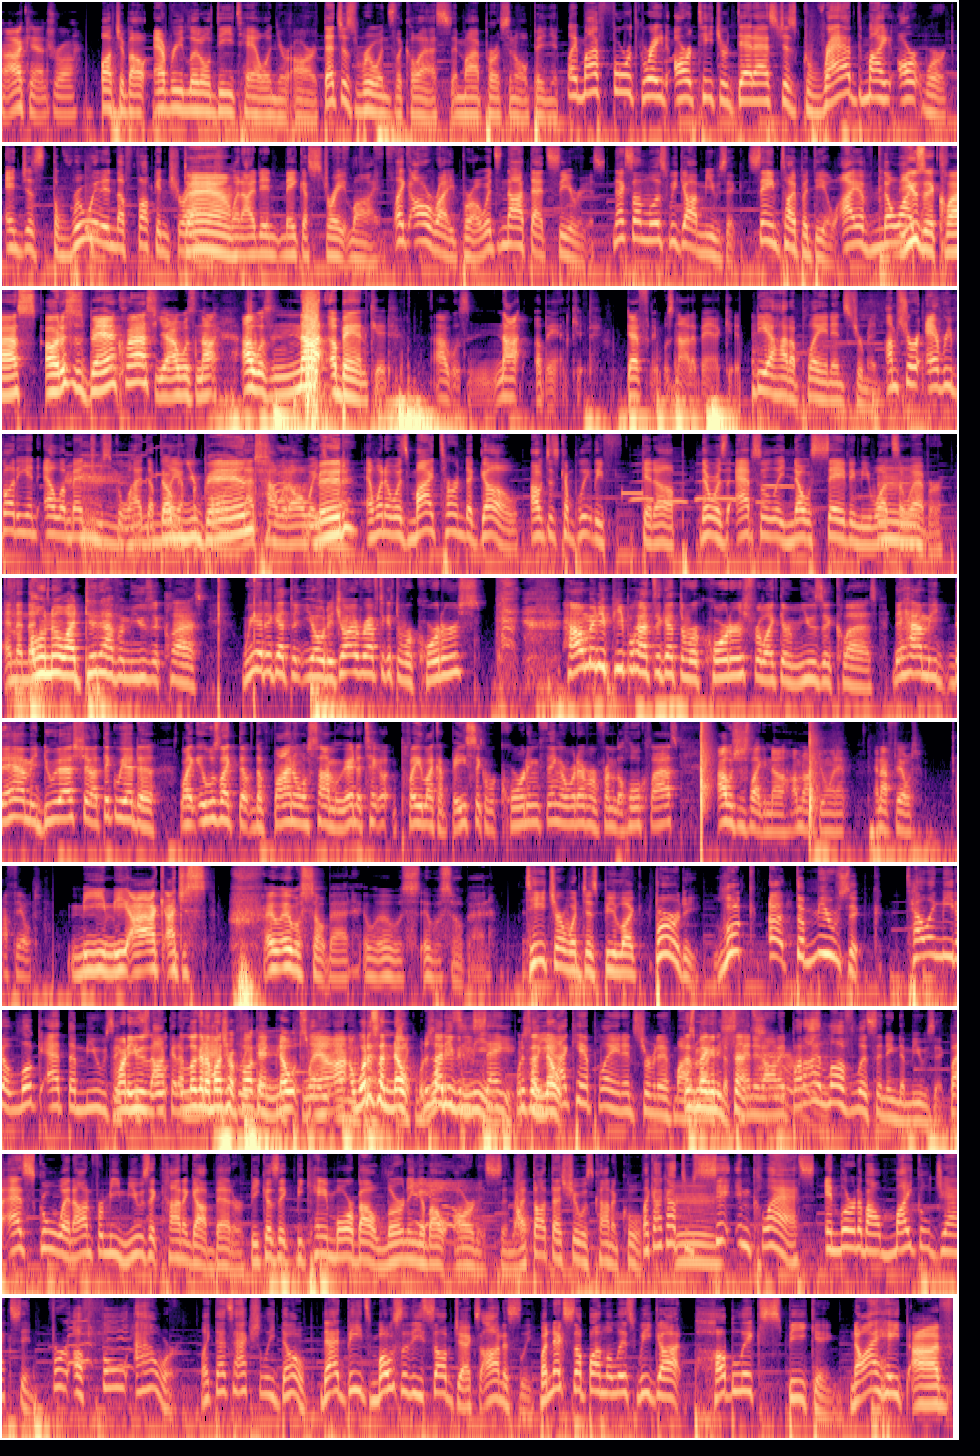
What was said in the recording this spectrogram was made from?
I can't draw. Much about every little detail in your art. That just ruins the class, in my personal opinion. Like, my fourth grade art teacher, deadass, just grabbed my artwork and just threw it in the fucking trash Damn. when I didn't make a straight line. Like, alright, bro, it's not that serious. Next on the list, we got music. Same type of deal. I have no idea. Music class. Oh, this is band class? Yeah, I was not I was not a band kid. I was not a band kid. Definitely was not a band kid. idea how to play an instrument. I'm sure everybody in elementary school had to play a W band, That's how it always mid. went. And when it was my turn to go, I would just completely f it up. There was absolutely no saving me hmm. whatsoever. And then the Oh no, I did have a music class. We had to get the yo. Did y'all ever have to get the recorders? How many people had to get the recorders for like their music class? They had me. They had me do that shit. I think we had to like it was like the the final assignment. We had to take play like a basic recording thing or whatever in front of the whole class. I was just like, no, I'm not doing it, and I failed. I failed. Me, me. I, I, just. It, it was so bad. It, it was. It was so bad. teacher would just be like, Burdie, look at the music. Telling me to look at the music. Wanna use- not gonna look at a bunch of fucking notes, man. I- what is a note? Like, What does that even mean? saying? What is a yeah, note? I can't play an instrument if my Doesn't make any depended sense. on it, but I love listening to music. But as school went on for me, music kind of got better because it became more about learning about artists, and I thought that shit was kind of cool. Like I got to Mm. sit in class and learn about Michael Jackson for a full hour. Like, that's actually dope. That beats most of these subjects, honestly. But next up on the list, we got public speaking. Now, I hate I've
